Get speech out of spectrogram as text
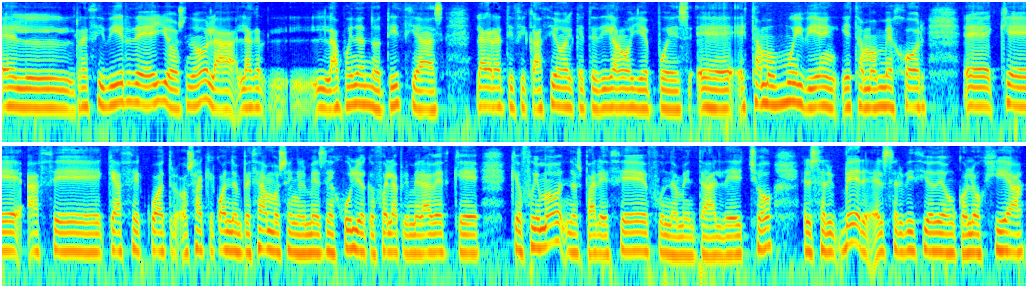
el recibir de ellos ¿no? La- la- las buenas noticias, la gratificación, el que te digan, oye, pues eh, estamos muy bien y estamos mejor eh, que, hace, que hace cuatro, o sea, que cuando empezamos en el mes de julio, que fue la primera vez que, que fuimos, nos parece fundamental. De hecho, el ser- ver el servicio de oncología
